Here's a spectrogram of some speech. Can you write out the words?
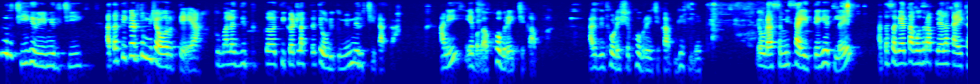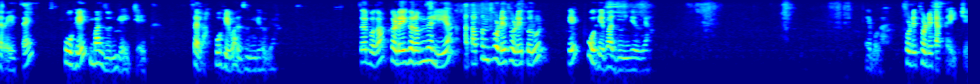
मिरची हिरवी मिरची आता तिखट तुमच्यावरती ते या. तुम्हाला जितकं तिखट लागतं तेवढी तुम्ही मिरची टाका. आणि हे बघा खोबऱ्याचे काप. अगदी थोडेसे खोबऱ्याचे काप घेतलेत. एवढं असं मी साहित्य घेतलंय. आता सगळ्यात अगोदर आपल्याला काय करायचं आहे पोहे भाजून घ्यायचे आहेत. चला पोहे भाजून घेऊया. तर बघा कढई गरम झाली आहे आता आपण थोडे थोडे करून हे पोहे भाजून घेऊया. हे बघा थोडे थोडे टाकायचे.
